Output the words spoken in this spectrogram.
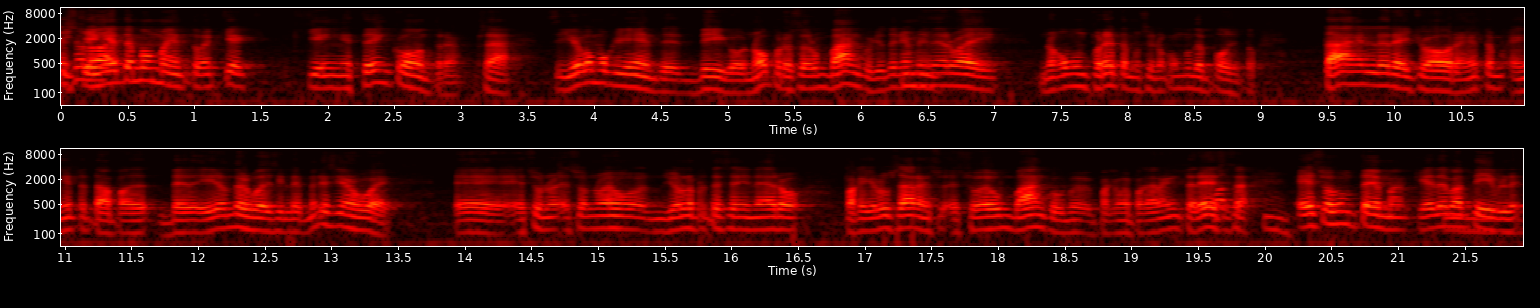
y que en este momento es que quien esté en contra, o sea, si yo como cliente digo, no, pero eso era un banco, yo tenía mi dinero ahí, no como un préstamo, sino como un depósito, está en el derecho ahora, en, este, en esta etapa, de, ir donde el juez y decirle, mire señor juez, eh, eso, no, eso no es, yo no le presté ese dinero para que yo lo usara, eso, es un banco, para que me pagaran intereses. O sea, eso es un tema que es debatible,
